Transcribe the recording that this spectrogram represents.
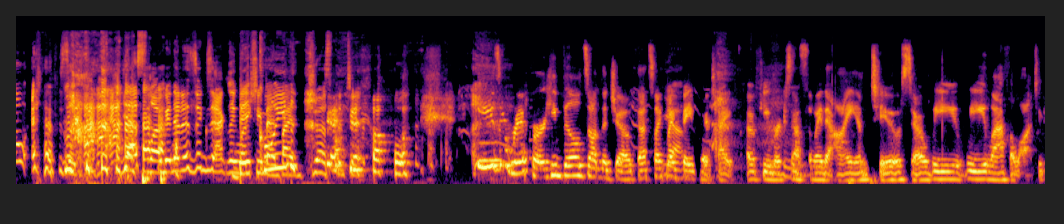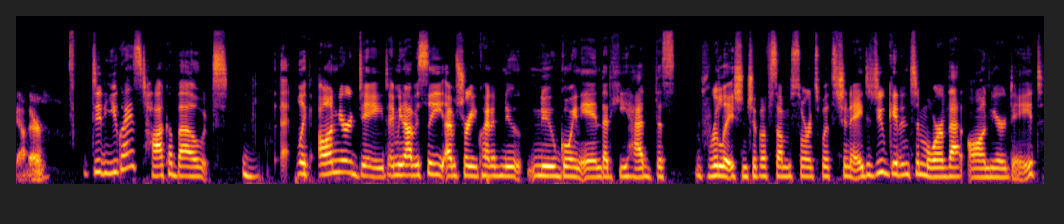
and I was like yes Logan that is exactly what she meant by just the tip he's a ripper. He builds on the joke. That's like my favorite type of humor because that's the way that I am too. So we we laugh a lot together. Did you guys talk about like on your date? I mean, obviously, I'm sure you kind of knew knew going in that he had this relationship of some sorts with Shanae. Did you get into more of that on your date?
